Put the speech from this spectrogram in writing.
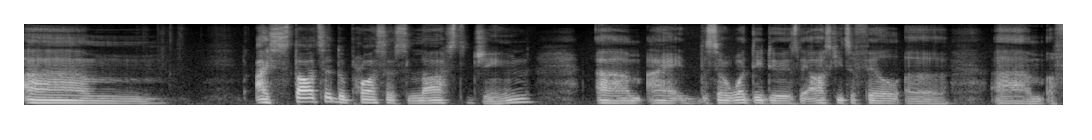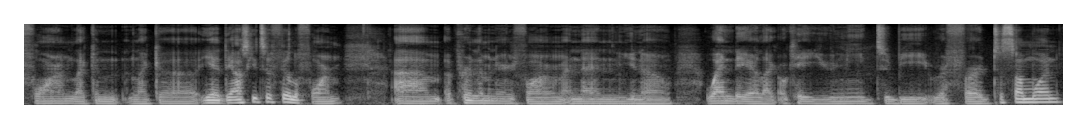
um I started the process last June. Um I so what they do is they ask you to fill a um a form like an like a yeah, they ask you to fill a form, um a preliminary form and then, you know, when they are like okay, you need to be referred to someone,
